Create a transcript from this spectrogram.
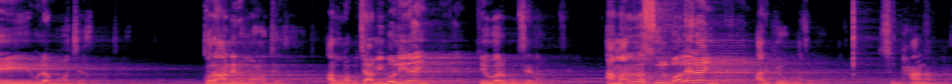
এই, এগুলা মজেজ। কোরআনের মজেজ। আল্লাহ বলছে, আমি বলি নাই, কেউ আর বোঝে না। আমার রসুল বলে নাই, আর কেউ বোঝে না। সুবহান আল্লাহ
